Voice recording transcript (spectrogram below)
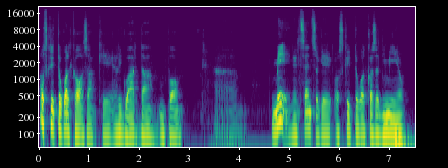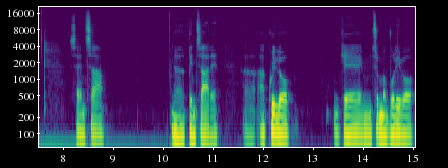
ho scritto qualcosa che riguarda un po' uh, me, nel senso che ho scritto qualcosa di mio senza uh, pensare a quello che insomma volevo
